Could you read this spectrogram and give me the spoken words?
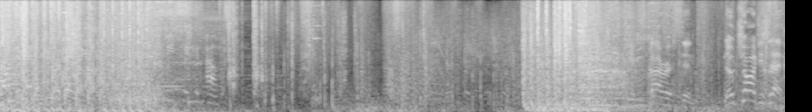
One enemy remaining. Embarrassing. No charges left.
